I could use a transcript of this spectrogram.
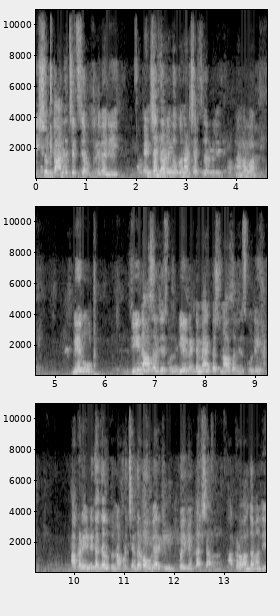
విషయం దానే చర్చ జరుగుతుంది కానీ పెన్షన్ దాని మీద ఒక్కనాడు చర్చ జరగలేదు. నెంబర్ వన్ నేను దీన్ని ఆసరు చేసుకుని మీరు పెట్టిన మేనిఫెస్టోని ఆసరు చేసుకొని అక్కడ ఎన్నికలు జరుగుతున్నప్పుడు చంద్రబాబు గారికి పోయి మేము కలిసాము అక్కడ వంద మంది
